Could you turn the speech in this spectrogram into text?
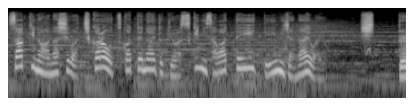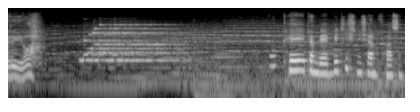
さっきの話は力を使ってない時は好きに触っていいって意味じゃないわよ知ってるよ Okay, dann werden wir dich nicht anfassen.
